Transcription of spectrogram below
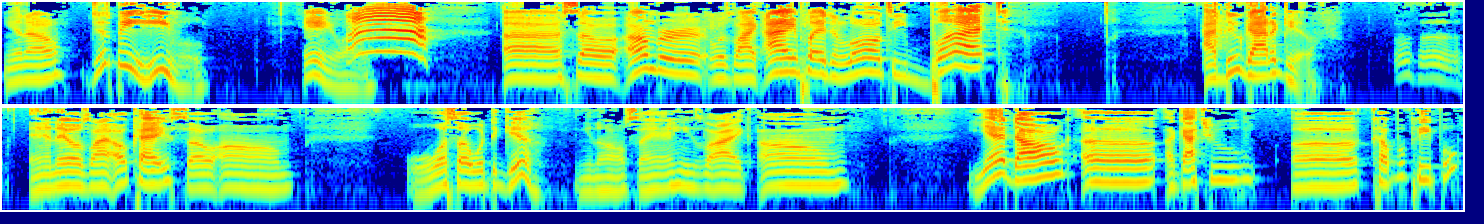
You know? Just be evil. Anyway. Uh, so Umber was like, I ain't pledging loyalty, but I do got a gift. And it was like, okay, so, um, what's up with the gift? You know what I'm saying? He's like, um, yeah, dog, uh, I got you a couple people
